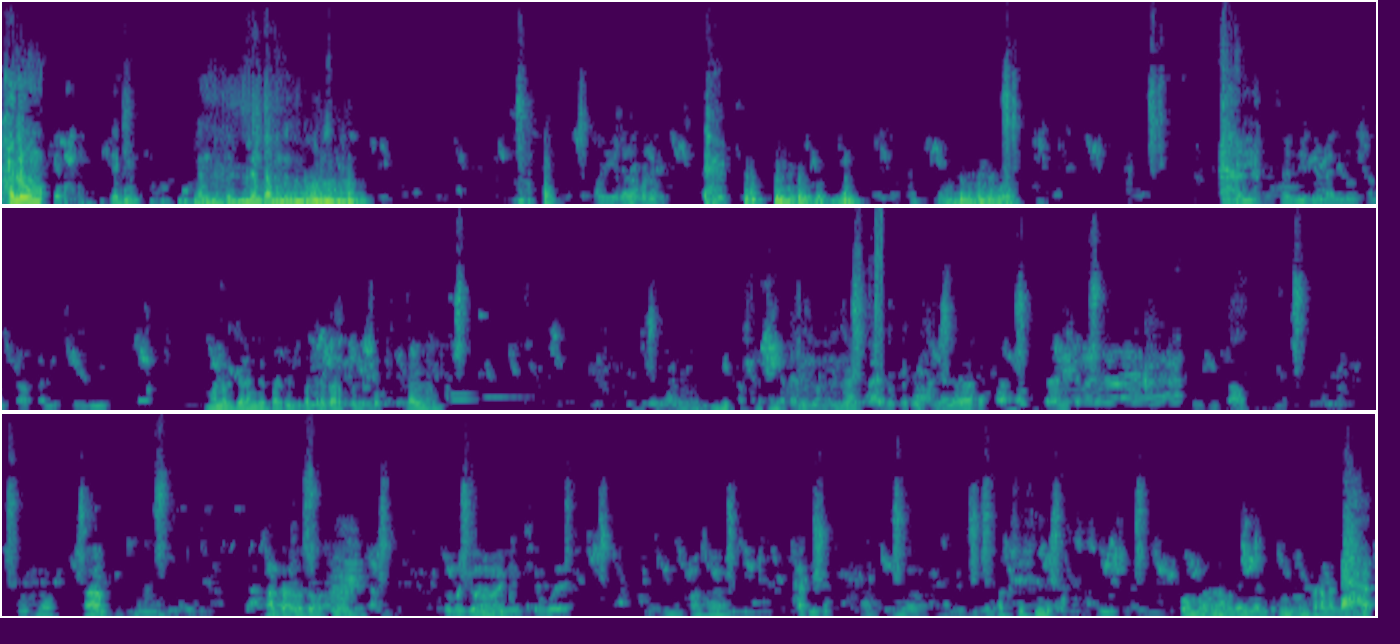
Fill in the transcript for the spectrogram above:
Hello आता काय काय म्हणतो इथं जाऊन तर मग. होतं ना. हॅलो हॅलो एक मिनिट फ्रेम फ्रेम टाकून दे मनोज जरांगे पाटील पत्रकार परिषद लाईव्ह लिंक हा अंतर होतं अक्षय शिंदे ओम भावना फोन करायला लागले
